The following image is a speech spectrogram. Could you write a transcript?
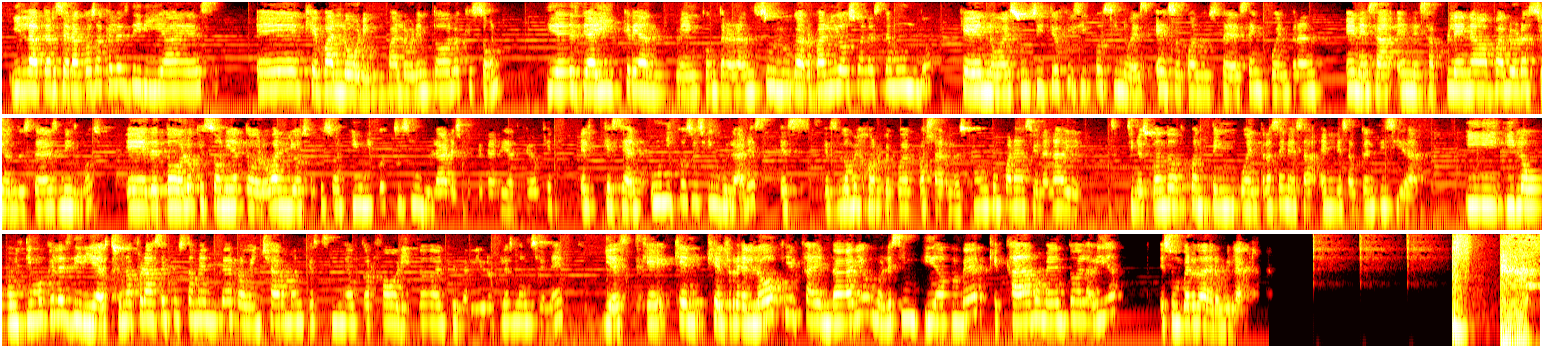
Y la tercera cosa que les diría es eh, que valoren, valoren todo lo que son y desde ahí, créanme, encontrarán su lugar valioso en este mundo, que no es un sitio físico, sino es eso, cuando ustedes se encuentran en esa, en esa plena valoración de ustedes mismos, eh, de todo lo que son y de todo lo valioso que son y únicos y singulares, porque en realidad creo que el que sean únicos y singulares es, es lo mejor que puede pasar, no es como en comparación a nadie, sino es cuando, cuando te encuentras en esa, en esa autenticidad. Y, y, lo último que les diría es una frase justamente de Robin Sharman, que es mi autor favorito del primer libro que les mencioné, y es que, que, que, el reloj y el calendario no les impidan ver que cada momento de la vida es un verdadero milagro.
